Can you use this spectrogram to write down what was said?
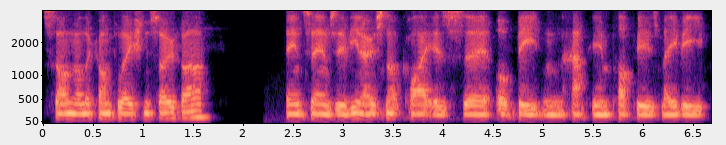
song on the compilation so far. In terms of you know, it's not quite as uh, upbeat and happy and poppy as maybe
